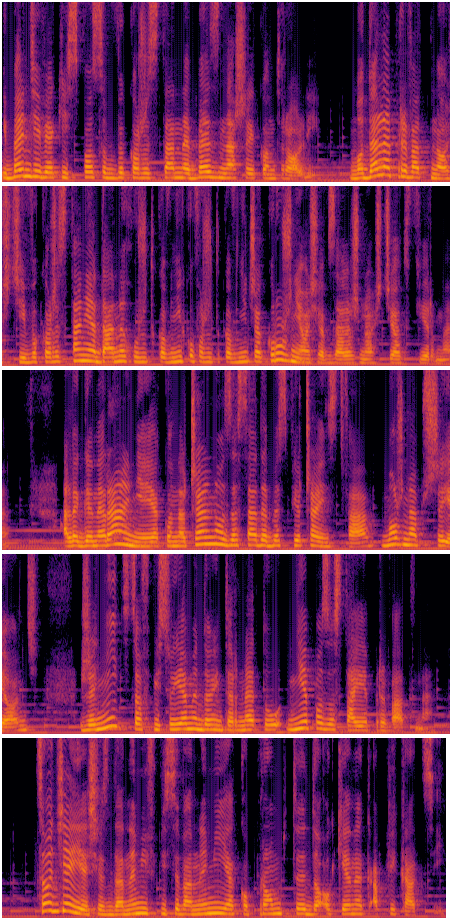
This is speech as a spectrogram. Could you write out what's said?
i będzie w jakiś sposób wykorzystane bez naszej kontroli. Modele prywatności wykorzystania danych użytkowników użytkowniczek różnią się w zależności od firmy, ale generalnie jako naczelną zasadę bezpieczeństwa można przyjąć, że nic, co wpisujemy do internetu, nie pozostaje prywatne. Co dzieje się z danymi wpisywanymi jako prompty do okienek aplikacji?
